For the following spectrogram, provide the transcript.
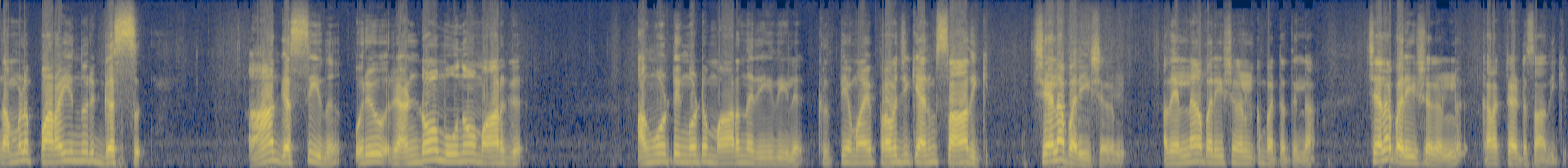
നമ്മൾ പറയുന്നൊരു ഗസ് ആ ഗസ്സിൽ നിന്ന് ഒരു രണ്ടോ മൂന്നോ മാർക്ക് അങ്ങോട്ടും ഇങ്ങോട്ടും മാറുന്ന രീതിയിൽ കൃത്യമായി പ്രവചിക്കാനും സാധിക്കും. ചില പരീക്ഷകളിൽ അത് എല്ലാ പരീക്ഷകൾക്കും പറ്റത്തില്ല ചില പരീക്ഷകളിൽ കറക്റ്റായിട്ട് സാധിക്കും.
